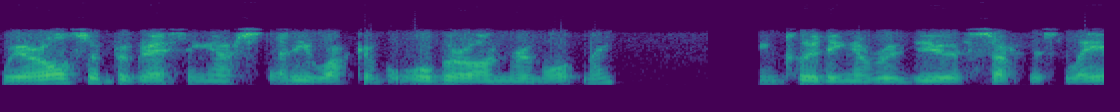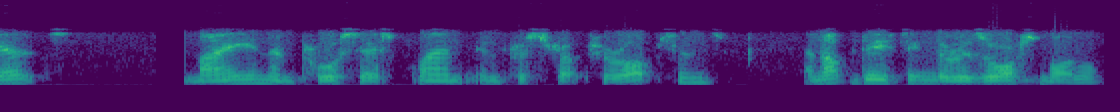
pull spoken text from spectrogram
We are also progressing our study work of Oberon remotely, including a review of surface layouts, mine and process plant infrastructure options, and updating the resource model.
